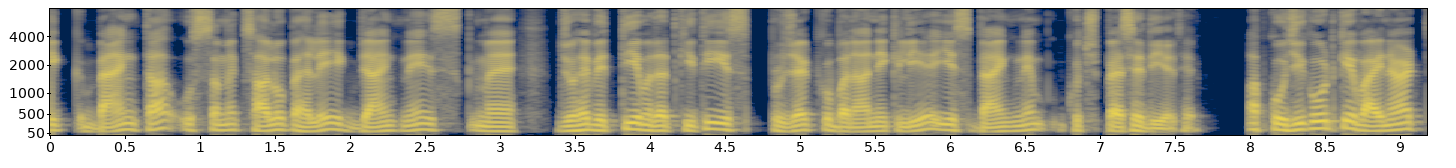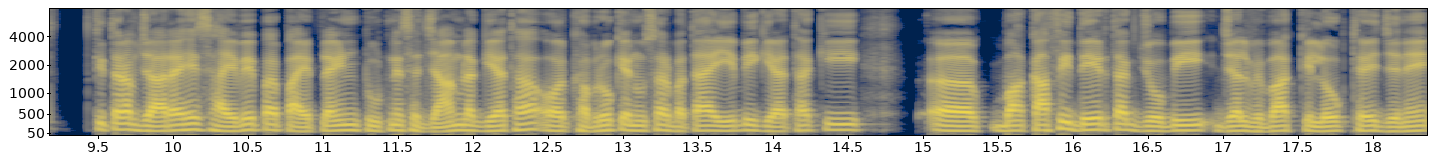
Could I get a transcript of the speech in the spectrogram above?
एक बैंक था। उस समय, सालों पहले एक बैंक ने इसमें जो है वित्तीय मदद की थी इस प्रोजेक्ट को बनाने के लिए। इस बैंक ने कुछ पैसे दिए थे। अब कोजिकोट के वायनाड की तरफ़ जा रहे इस हाईवे पर पाइपलाइन टूटने से जाम लग गया था और खबरों के अनुसार बताया ये भी गया था कि काफ़ी देर तक जो भी जल विभाग के लोग थे जिन्हें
